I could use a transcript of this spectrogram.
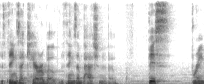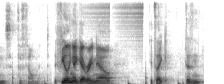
the things I care about, the things I'm passionate about. This brings fulfillment. The feeling I get right now, it's like it doesn't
